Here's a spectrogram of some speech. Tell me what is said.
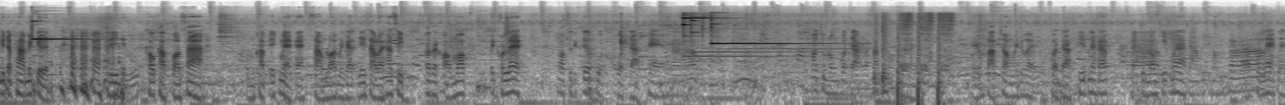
มิตรภาพไม่เกิดนี่เห็นเขาขับฟอร์ซ่าผมขับ X Max ไง300 เหมือนกันอันนี่ 350 ก็จะขอมอบเป็นคนแรก มอบสติกเกอร์ขวดขวดดาบแพรครับ เข้าชุมนุมกดดักแล้วครับใช่เดี๋ยว ฝากช่องไว้ด้วยขวดดาบทิปนะครับขอบคุณน้องกิฟต์มากครับพี่ทอมครัครับบคนแรกเลย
